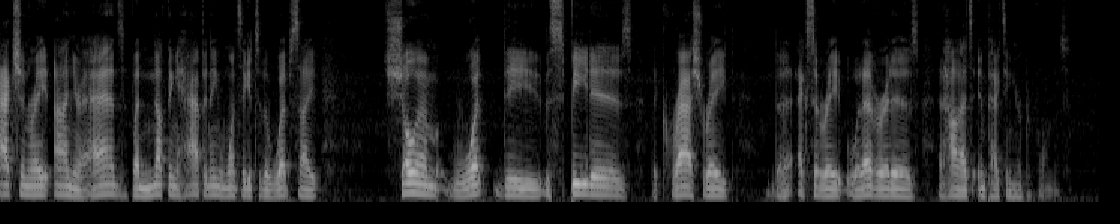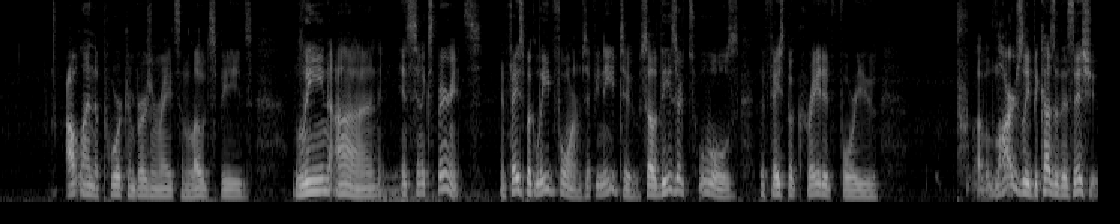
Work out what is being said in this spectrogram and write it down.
action rate on your ads, but nothing happening once they get to the website. Show them what the the speed is, the crash rate, the exit rate, whatever it is, and how that's impacting your performance. Outline the poor conversion rates and load speeds. Lean on instant experience and Facebook lead forms if you need to. So these are tools that Facebook created for you uh, largely because of this issue.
